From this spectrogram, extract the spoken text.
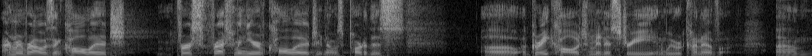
I remember I was in college, first freshman year of college, and I was part of this uh, a great college ministry, and we were kind of um,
